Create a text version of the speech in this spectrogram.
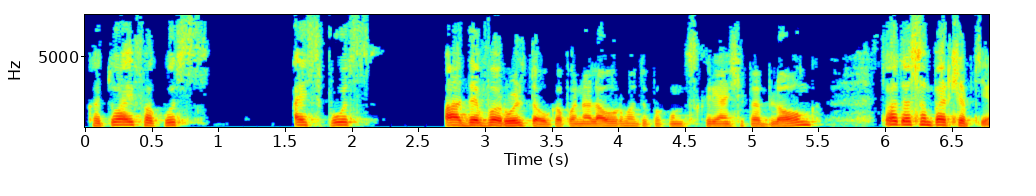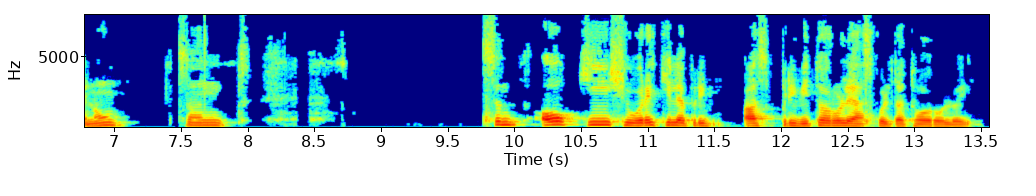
Că tu ai făcut, ai spus adevărul tău, că până la urmă, după cum scriam și pe blog, toate sunt percepții, nu? Sunt, sunt ochii și urechile privitorului ascultătorului.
